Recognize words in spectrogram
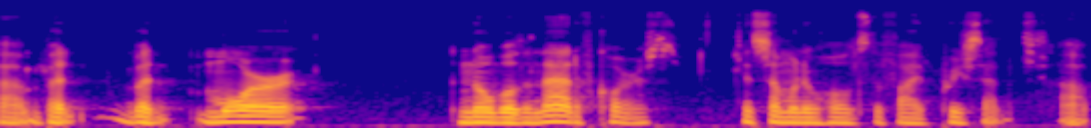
Uh, but, but more noble than that, of course, is someone who holds the five precepts up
